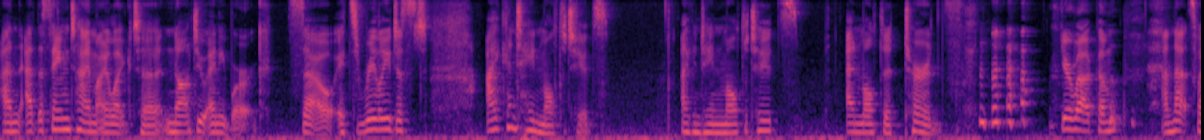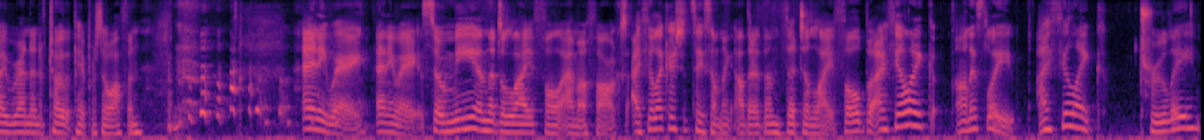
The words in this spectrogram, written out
And at the same time, I like to not do any work. So it's really just, I contain multitudes. I contain multitudes and multitudes. You're welcome. And that's why we run out of toilet paper so often. anyway, anyway, so me and the delightful Emma Fox. I feel like I should say something other than the delightful, but I feel like, honestly, I feel like truly,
